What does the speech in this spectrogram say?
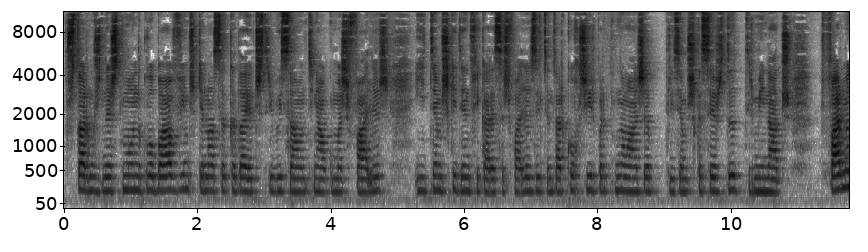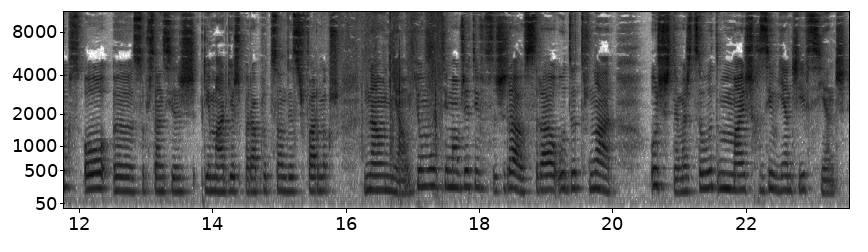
por estarmos neste mundo global, vimos que a nossa cadeia de distribuição tinha algumas falhas e temos que identificar essas falhas e tentar corrigir para que não haja, por exemplo, escassez de determinados fármacos ou uh, substâncias primárias para a produção desses fármacos na União. E um último objetivo geral será o de tornar os sistemas de saúde mais resilientes e eficientes.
